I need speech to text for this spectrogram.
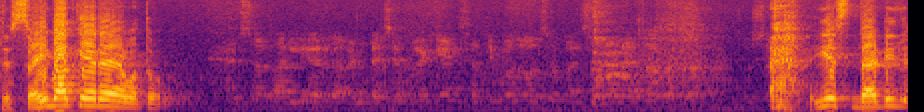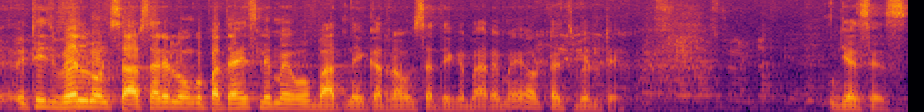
तो सही बात कह रहे हैं वो तो। Yes that is it is well known sir, सारे लोगों को पता है, इसलिए मैं वो बात नहीं कर रहा हूँ सती के बारे में, और टच बिल्टे yes yes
